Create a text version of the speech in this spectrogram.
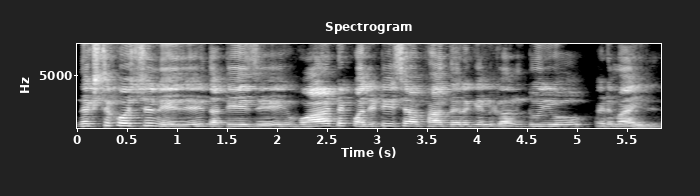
Next question is that is what qualities of Father Gilgan do you admire?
